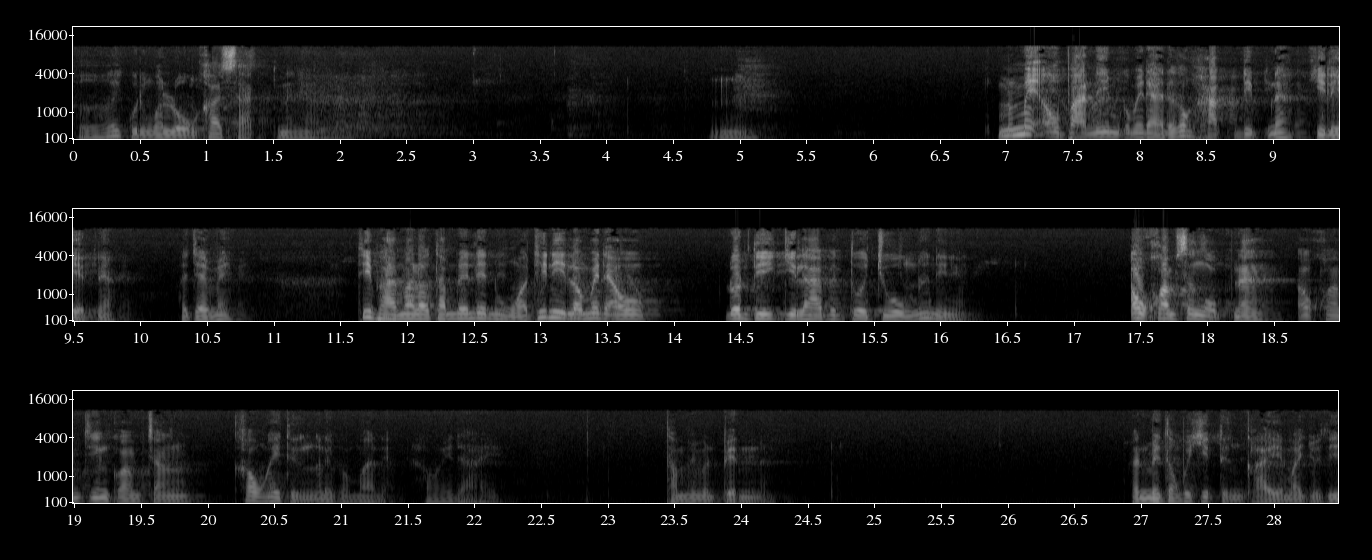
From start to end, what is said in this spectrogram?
เฮ้ยกูนึกว่าโรงฆ่าสัตว์นะเนี่ยมันไม่เอาปานนี้มันก็ไม่ได้เราต้องหักดิบนะกิเลสเนี่ยเข้าใจไหมที่ผ่านมาเราทำเล่นๆหัว ที่นี่เราไม่ได้เอาดนตรีกีฬาเป็นตัวจูงนั่นนี่เนี่ย เอาความสงบนะ เอาความจริงความจังเข้าให้ถึงอะไรประมาณเนี่ยเข้าให้ได้ทำให้มันเป็นนะ มันไม่ต้องไปคิดถึงใครมาอยู่ที่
